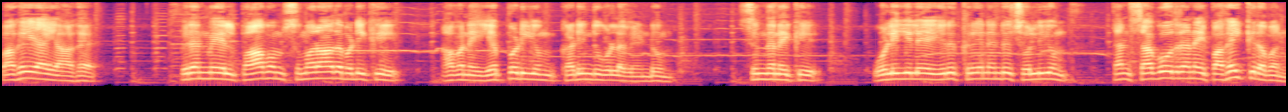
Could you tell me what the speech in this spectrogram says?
பகையாயாக பிறன்மேல் பாவம் சுமராதபடிக்கு அவனை எப்படியும் கடிந்து கொள்ள வேண்டும். சிந்தனைக்கு ஒளியிலே இருக்கிறேன் என்று சொல்லியும் தன் சகோதரனை பகைக்கிறவன்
